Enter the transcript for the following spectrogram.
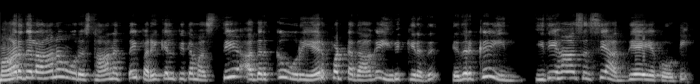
மாறுதலான ஒரு ஸ்தானத்தை பரிகல்பிதம் அஸ்தி அதற்கு ஒரு ஏற்பட்டதாக இருக்கிறது. எதற்கு? இ- இதிகாசஸ்ய அத்தியய கோட்டி.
